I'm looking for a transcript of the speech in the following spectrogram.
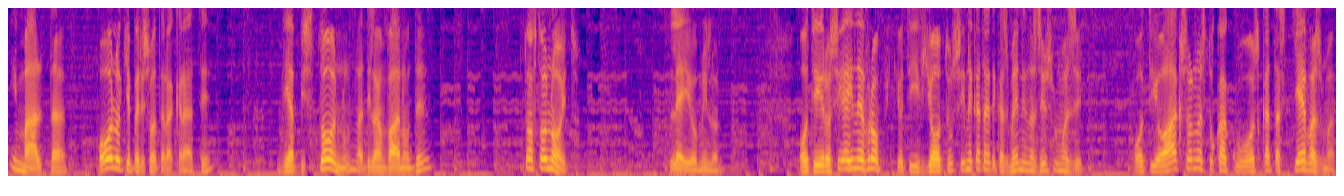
η Μάλτα, όλο και περισσότερα κράτη διαπιστώνουν, αντιλαμβάνονται το αυτονόητο, λέει ο Μίλων. Ότι η Ρωσία είναι Ευρώπη και ότι οι δυο τους είναι καταδικασμένοι να ζήσουν μαζί. Ότι ο άξονας του κακού ως κατασκεύασμα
